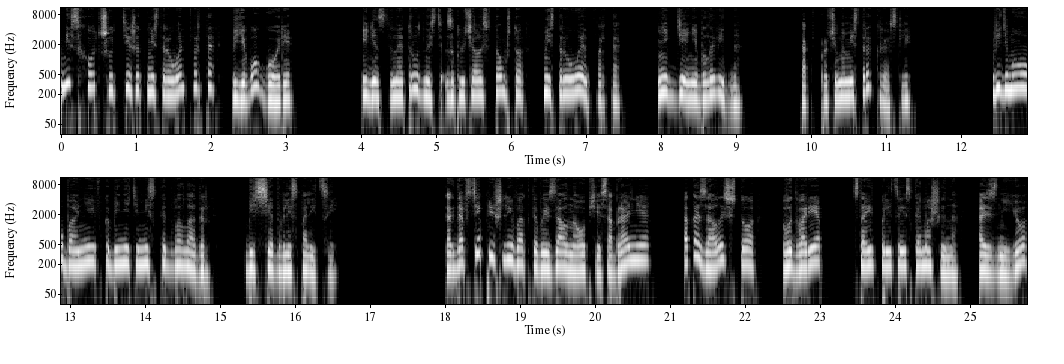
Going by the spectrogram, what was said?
Мисс Ходж утешит мистера Уэнтворта в его горе. Единственная трудность заключалась в том, что мистера Уэнтворта нигде не было видно, как, впрочем, и мистера Кресли. Видимо, оба они в кабинете мисс Кэдваладер беседовали с полицией. Когда все пришли в актовый зал на общее собрание, оказалось, что во дворе стоит полицейская машина, а из нее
